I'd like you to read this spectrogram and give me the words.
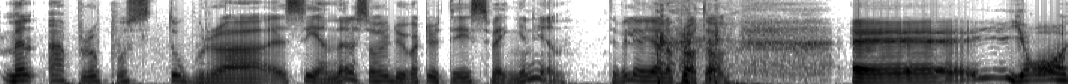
Men apropå stora eh, scener så har ju du varit ute i svängen igen Det vill jag gärna prata om Eh, ja,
